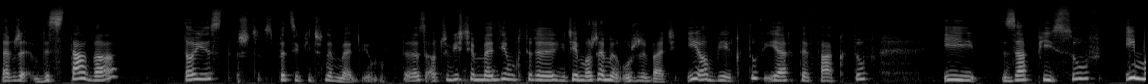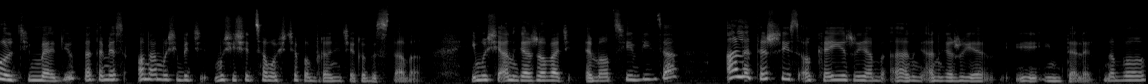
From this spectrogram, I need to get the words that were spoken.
Także wystawa to jest specyficzne medium. To jest oczywiście medium, które, gdzie możemy używać i obiektów, i artefaktów, i zapisów, i multimediów, natomiast ona musi, być, musi się całościowo bronić jako wystawa. I musi angażować emocje widza, ale też jest ok, jeżeli an- an- angażuje intelekt. No bo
